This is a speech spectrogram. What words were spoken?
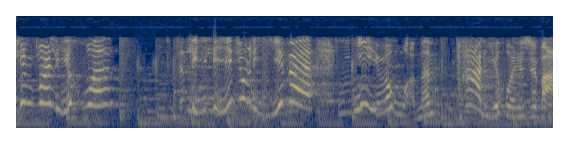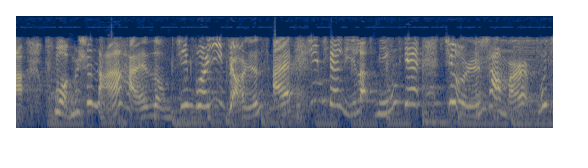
金波离婚？离离就离呗，你你以为我们怕离婚是吧？我们是男孩子，我们金波一表人才，今天离了，明天就有人上门，不信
